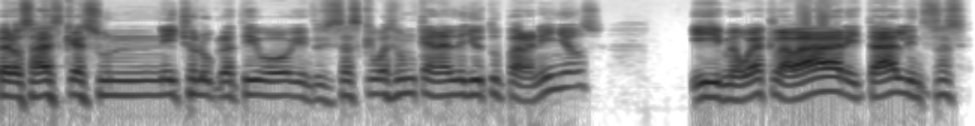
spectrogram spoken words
pero sabes que es un nicho lucrativo y entonces sabes que voy a hacer un canal de YouTube para niños y me voy a clavar y tal. Y entonces,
